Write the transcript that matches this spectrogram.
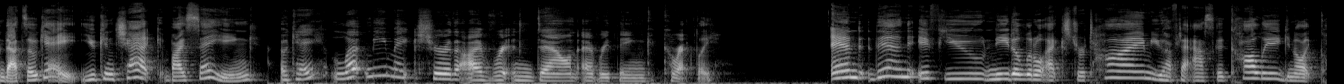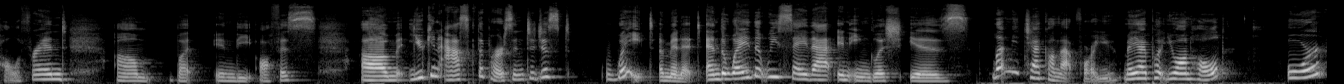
And that's okay. You can check by saying, Okay, let me make sure that I've written down everything correctly. And then, if you need a little extra time, you have to ask a colleague, you know, like call a friend, um, but in the office, um, you can ask the person to just wait a minute. And the way that we say that in English is, let me check on that for you. May I put you on hold? Or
